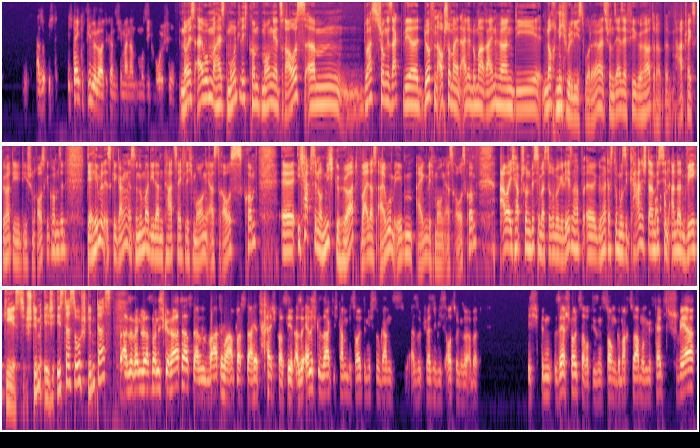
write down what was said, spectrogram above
also ich, ich denke, viele Leute können sich in meiner Musik wohlfühlen. Neues Album heißt Mondlicht, kommt morgen jetzt raus. Ähm, du hast schon gesagt, wir dürfen auch schon mal in eine Nummer reinhören, die noch nicht released wurde. Wir haben jetzt schon sehr, sehr viel gehört oder ein paar Tracks gehört, die, die schon rausgekommen sind. Der Himmel ist gegangen, ist eine Nummer, die dann tatsächlich morgen erst rauskommt. Äh, ich habe sie noch nicht gehört, weil das Album eben eigentlich morgen erst rauskommt. Aber ich habe schon ein bisschen was darüber gelesen, habe äh, gehört, dass du musikalisch da ein bisschen anderen Weg gehst. Stimm, ist das so? Stimmt das? Also wenn du das noch nicht gehört hast, dann warte mal ab, was da jetzt gleich passiert. Also ehrlich gesagt, ich kann bis heute nicht so ganz, also ich weiß nicht, wie ich es ausdrücken soll, aber ich bin sehr stolz darauf, diesen Song gemacht zu haben und mir fällt es schwer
